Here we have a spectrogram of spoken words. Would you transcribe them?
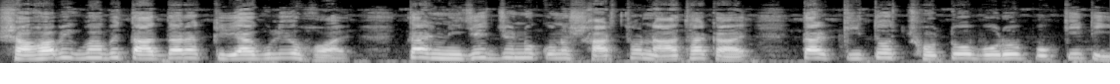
স্বাভাবিকভাবে তার দ্বারা ক্রিয়াগুলিও হয়। তার নিজের জন্য কোনো স্বার্থ না থাকায় তার কৃত ছোট বড় প্রকৃতি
